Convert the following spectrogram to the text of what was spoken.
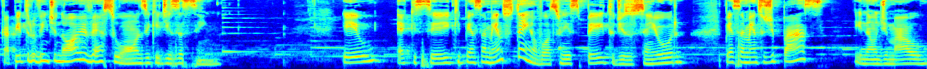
capítulo 29, verso 11, que diz assim: Eu é que sei que pensamentos tenho a vosso respeito, diz o Senhor, pensamentos de paz e não de mal,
